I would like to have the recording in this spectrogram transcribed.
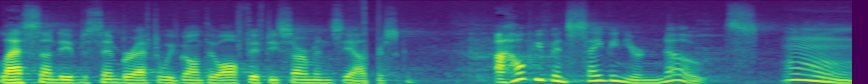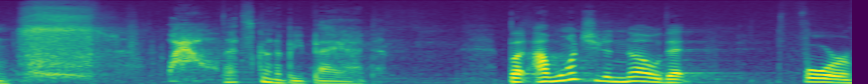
Last Sunday of December, after we've gone through all 50 sermons, yeah, I hope you've been saving your notes. Mm. Wow, that's going to be bad. But I want you to know that for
